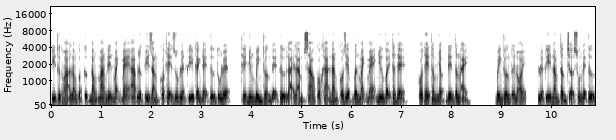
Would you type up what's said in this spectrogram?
Kỳ thực hỏa long quật cực nóng mang đến mạnh mẽ áp lực tuy rằng có thể giúp luyện khí cảnh đệ tử tu luyện, thế nhưng bình thường đệ tử lại làm sao có khả năng có diệp vân mạnh mẽ như vậy thân thể, có thể thâm nhập đến tầng này. Bình thường tới nói luyện khí năm tầng trở xuống đệ tử,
